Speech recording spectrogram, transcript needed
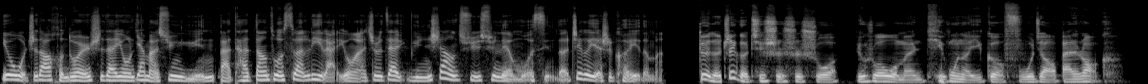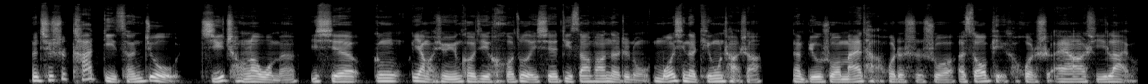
因为我知道很多人是在用亚马逊云把它当做算力来用啊，就是在云上去训练模型的，这个也是可以的嘛？对的，这个其实是说，比如说我们提供的一个服务叫 Bedrock，那其实它底层就。集成了我们一些跟亚马逊云科技合作的一些第三方的这种模型的提供厂商，那比如说 Meta，或者是说 a s o p i c 或者是 AI 二十一 Live，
